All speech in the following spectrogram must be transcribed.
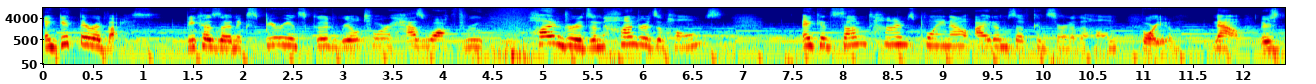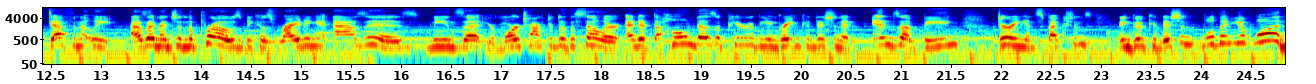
and get their advice. Because an experienced, good realtor has walked through hundreds and hundreds of homes and can sometimes point out items of concern of the home for you. Now, there's definitely, as I mentioned, the pros because writing it as is means that you're more attracted to the seller. And if the home does appear to be in great condition and ends up being during inspections in good condition, well, then you've won.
